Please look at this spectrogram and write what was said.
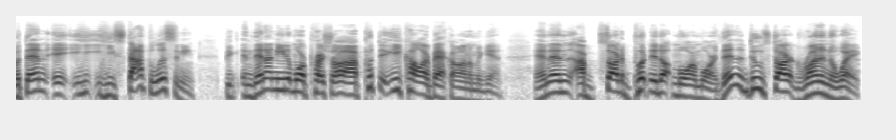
but then it, he, he stopped listening and then I needed more pressure. I put the e-collar back on him again. And then I started putting it up more and more. And then the dude started running away.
